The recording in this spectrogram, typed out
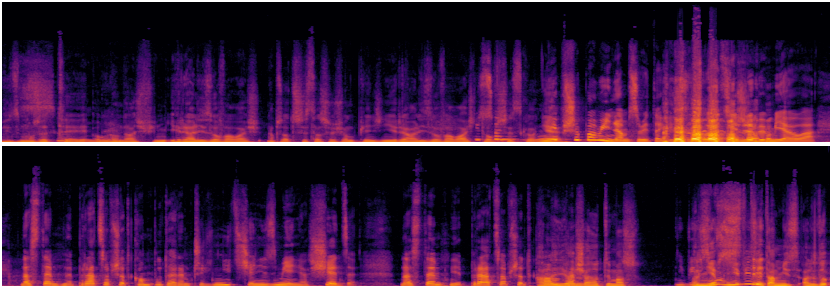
Więc może ty oglądałaś film i realizowałaś, na przykład 365 dni realizowałaś to co, wszystko? Nie. Nie. przypominam sobie takiej sytuacji, żebym miała. Następne, praca przed komputerem, czyli nic się nie zmienia, siedzę. Następnie, praca przed kompem. Ale Jasia, no ty masz... nie, Ale nie, nie widzę tam nic, ale to...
